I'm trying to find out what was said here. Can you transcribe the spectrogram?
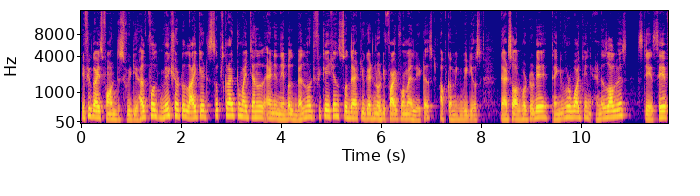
If you guys found this video helpful, make sure to like it, subscribe to my channel and enable bell notifications so that you get notified for my latest upcoming videos. That's all for today. Thank you for watching and as always, stay safe.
